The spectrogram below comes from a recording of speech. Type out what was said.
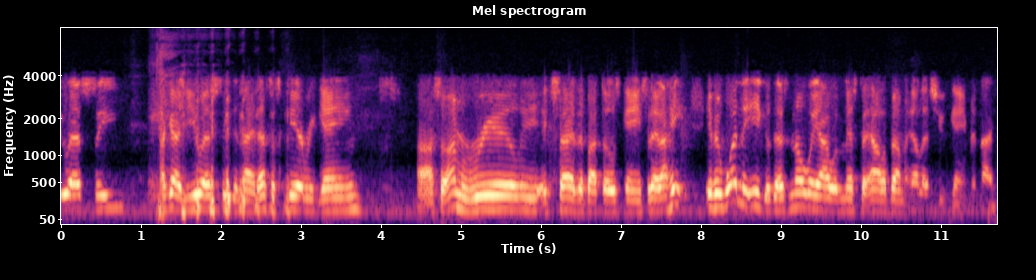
USC. I got USC tonight. That's a scary game. Uh, so I'm really excited about those games today. I hate if it wasn't the Eagles, there's no way I would miss the Alabama LSU game tonight.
